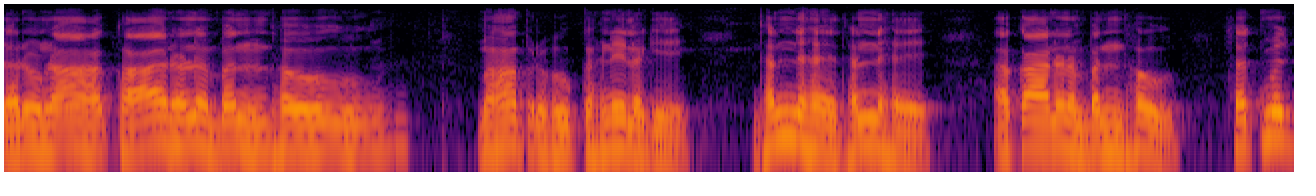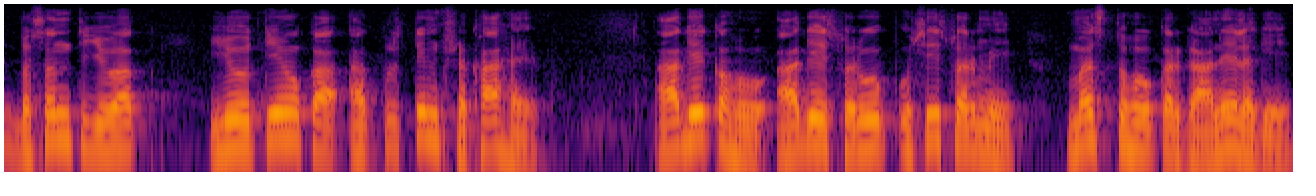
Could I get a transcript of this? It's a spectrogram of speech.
तरुणाकारण बंधौ। महाप्रभु कहने लगे, धन्य है धन्य है, अकारण बंधौ। सचमुच बसंत युवक, युवतियों का अकृत्रिम सखा है। आगे कहो, आगे स्वरूप उसी स्वर में मस्त होकर गाने लगे।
